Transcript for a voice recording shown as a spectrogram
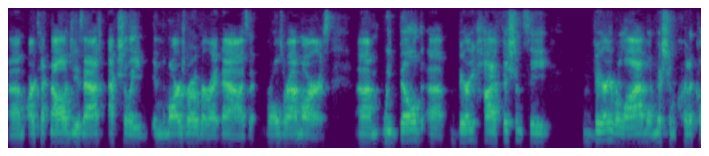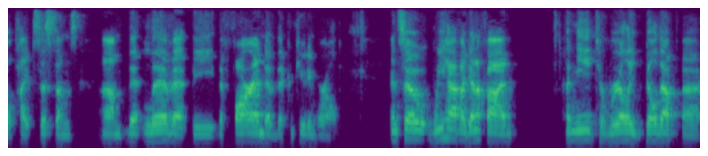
Um, our technology is actually in the Mars rover right now as it rolls around Mars. Um, we build uh, very high efficiency, very reliable mission critical type systems um, that live at the, the far end of the computing world. And so we have identified a need to really build up uh,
